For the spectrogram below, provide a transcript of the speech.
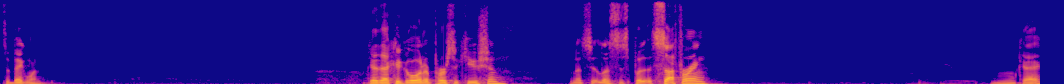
It's a big one. Okay, that could go into persecution. Let's, let's just put it suffering. Okay.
